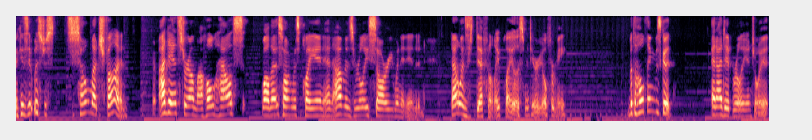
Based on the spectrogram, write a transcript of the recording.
because it was just so much fun. I danced around my whole house while that song was playing, and I was really sorry when it ended. That one's definitely playlist material for me. But the whole thing was good, and I did really enjoy it.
